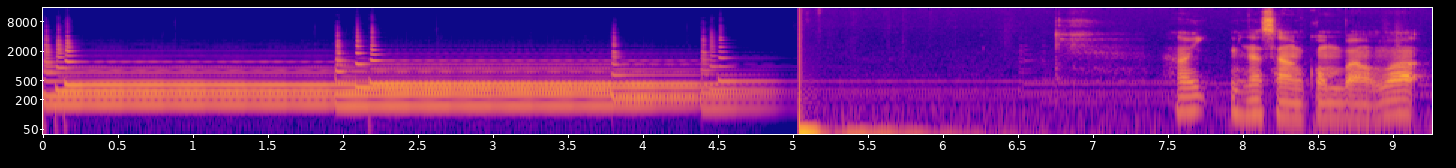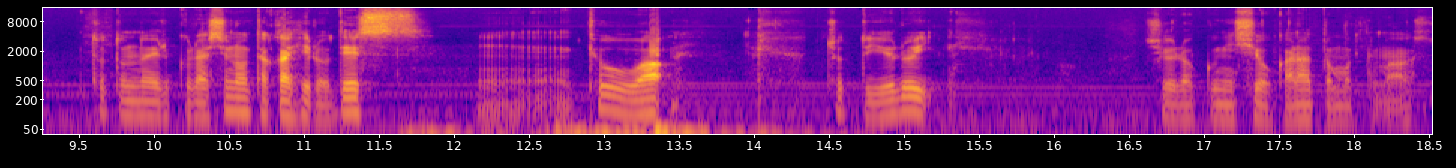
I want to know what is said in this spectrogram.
はい皆さんこんばんは。整える暮らしの高弘です、えー、今日はちょっとゆるい収録にしようかなと思ってます。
